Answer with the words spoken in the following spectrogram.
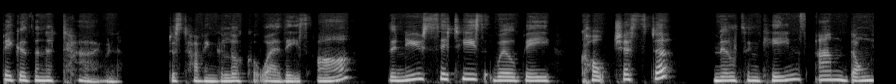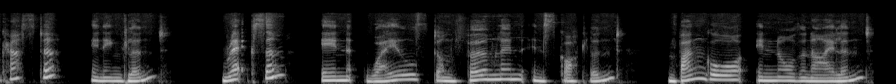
bigger than a town. Just having a look at where these are. The new cities will be Colchester, Milton Keynes and Doncaster in England, Wrexham in Wales, Dunfermline in Scotland, Bangor in Northern Ireland,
